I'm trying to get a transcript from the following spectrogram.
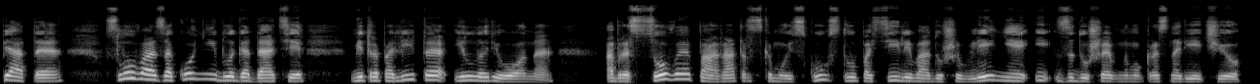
Пятое. Слово о законе и благодати митрополита Иллариона, образцовая по ораторскому искусству, по силе воодушевления и задушевному красноречию,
